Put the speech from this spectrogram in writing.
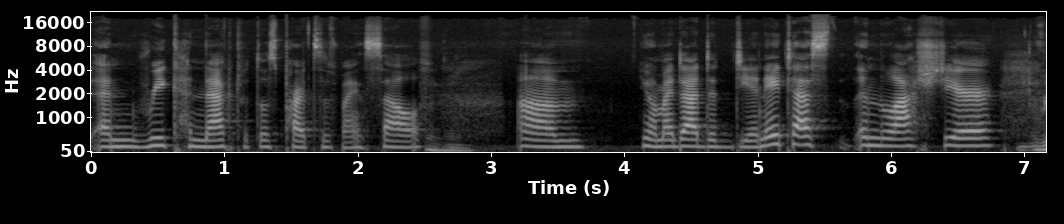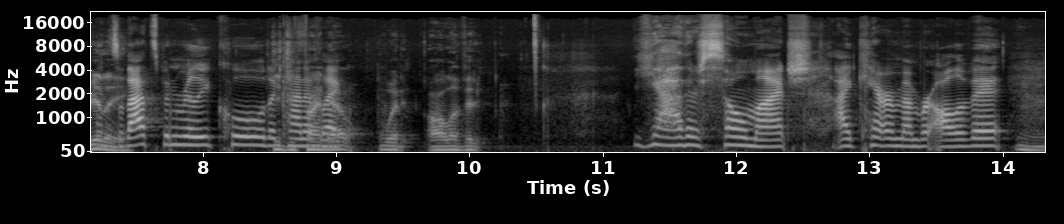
and reconnect with those parts of myself. Mm-hmm. Um, you know, my dad did DNA tests in the last year. Really? so that's been really cool to Did kind of like out what all of it? yeah, there's so much. I can't remember all of it, Mm-hmm.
